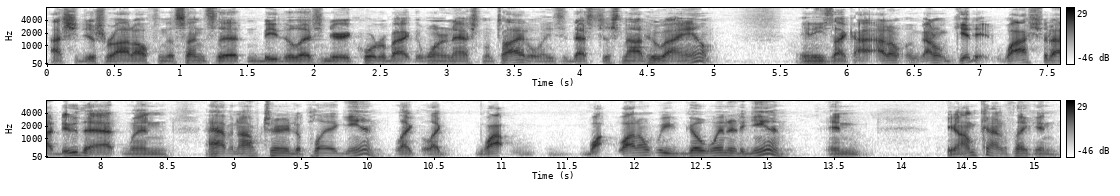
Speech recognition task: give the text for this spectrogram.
I should just ride off in the sunset and be the legendary quarterback that won a national title. And he said, that's just not who I am. And he's like, I, I, don't, I don't get it. Why should I do that when I have an opportunity to play again? Like, like, why, why, why don't we go win it again? And, you know, I'm kind of thinking,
